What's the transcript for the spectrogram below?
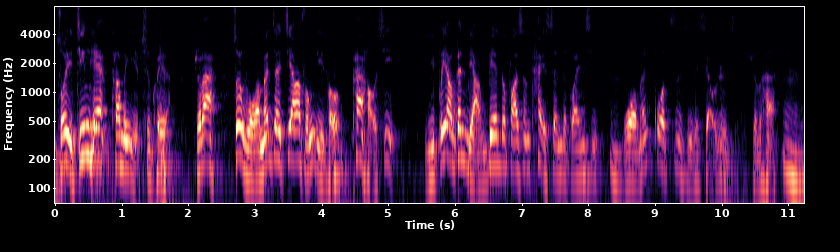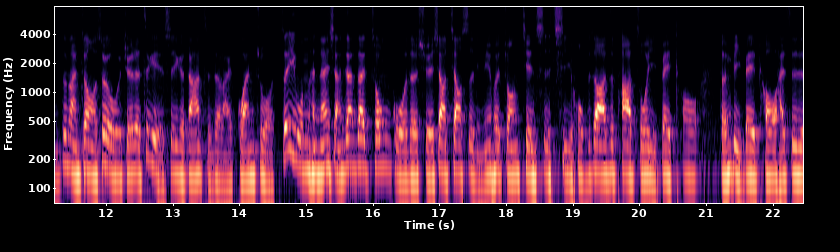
所以今天他们也吃亏了，是吧？所以我们在夹缝里头看好戏。你不要跟两边都发生太深的关系，嗯，我们过自己的小日子，是吧？嗯，这蛮重要，所以我觉得这个也是一个大家值得来关注。所以我们很难想象，在中国的学校教室里面会装监视器，我不知道他是怕桌椅被偷、粉笔被偷，还是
